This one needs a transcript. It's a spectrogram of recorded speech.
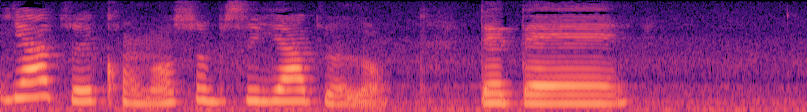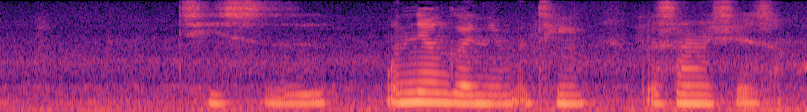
鸭嘴恐龙是不是鸭嘴龙？对对。其实我念给你们听，这上面写什么？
